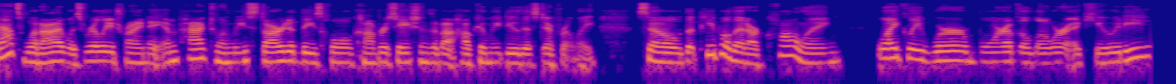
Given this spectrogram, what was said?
that's what I was really trying to impact when we started these whole conversations about how can we do this differently. So the people that are calling likely were more of the lower acuity.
